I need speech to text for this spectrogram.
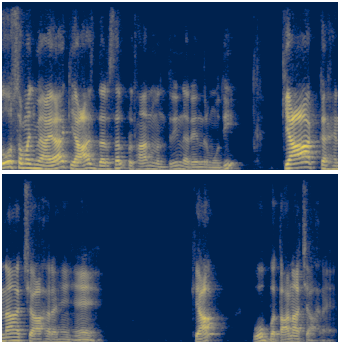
तो समझ में आया कि आज दरअसल प्रधानमंत्री नरेंद्र मोदी क्या कहना चाह रहे हैं। क्या वो बताना चाह रहे हैं।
